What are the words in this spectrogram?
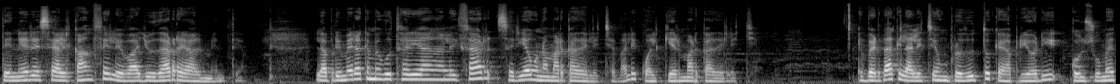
tener ese alcance le va a ayudar realmente. La primera que me gustaría analizar sería una marca de leche, ¿vale? Cualquier marca de leche. Es verdad que la leche es un producto que a priori consume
